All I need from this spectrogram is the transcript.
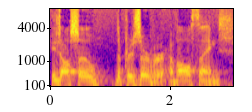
He's also the preserver of all things,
